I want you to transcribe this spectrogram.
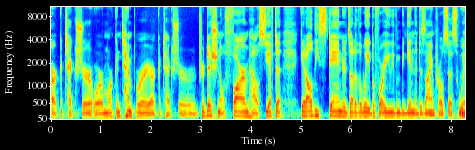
architecture or more contemporary architecture, or traditional farmhouse. You have to get all these standards out of the way before you even begin the design process with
